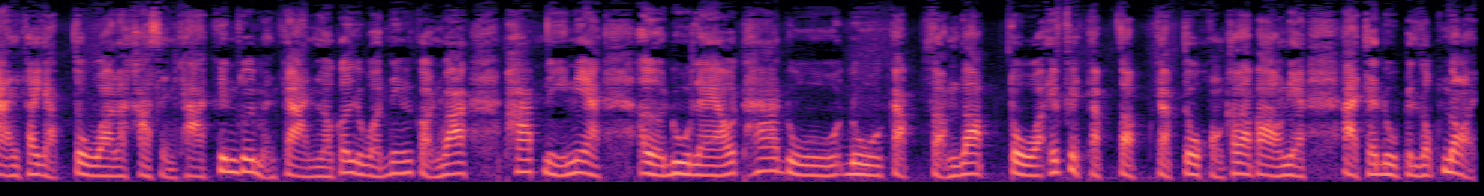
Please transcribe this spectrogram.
การขยับตัวราคาสินค้าขึ้นด้วยเหมือนกันเราก็ early warning ก่อนว่าภาพนี้เนี่ยเออดูแล้วถ้าดูดูกับสำหรับตัวเอฟเฟกกับกับกับตัวของคาราบาวเนี่ยอาจจะดูเป็นลบหน่อย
